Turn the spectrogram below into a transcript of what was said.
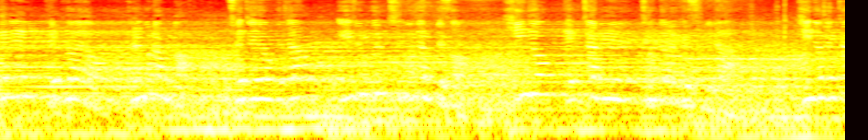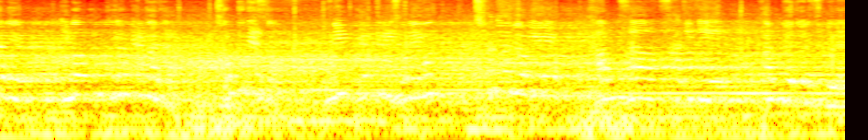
팬을 대표하여 악마 최재형 부장, 이중근 지부장께서 기념 액자를 전달하겠습니다. 기념 액자는 이번 한국경기를 맞아 전국에서 우리 팬들이 전해온 천여 명의 감사 사진이 담겨져 있습니다.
